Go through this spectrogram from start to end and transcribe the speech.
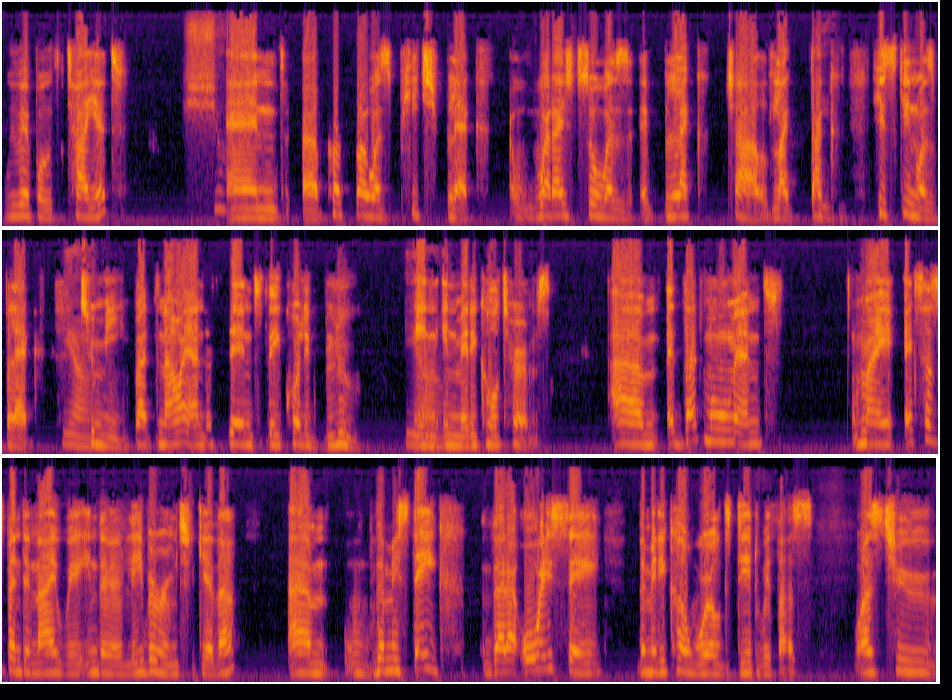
We were both tired, Sure. and uh, Prosper was pitch black. What I saw was a black child, like dark. His skin was black Yeah. to me, but now I understand they call it blue yeah. in, in medical terms. Um, at that moment, my ex husband and I were in the labor room together. Um, the mistake that I always say the medical world did with us was to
